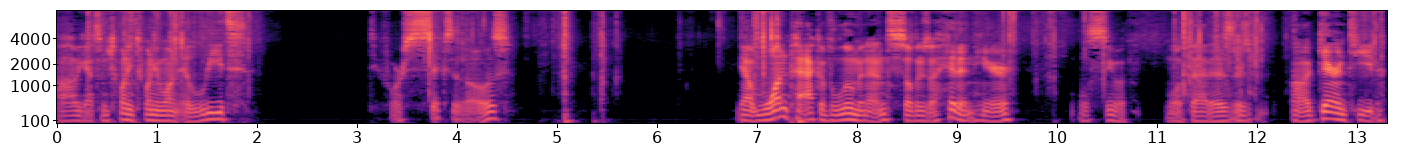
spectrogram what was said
Uh, we got some 2021 Elite. Two, four, six of those. Got one pack of Luminance, so there's a hidden here. We'll see what, what that is. There's uh, guaranteed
